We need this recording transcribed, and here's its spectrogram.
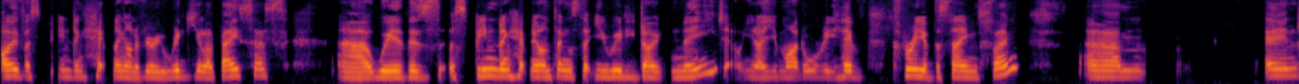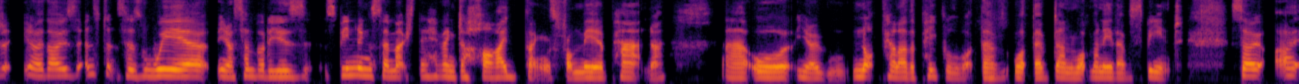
overspending happening on a very regular basis. Uh, where there's spending happening on things that you really don't need. You know, you might already have three of the same thing. Um, and you know those instances where you know somebody is spending so much they're having to hide things from their partner uh, or you know not tell other people what they've what they've done what money they've spent. So i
